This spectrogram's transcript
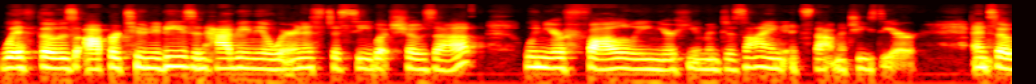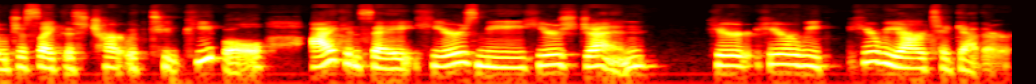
with those opportunities and having the awareness to see what shows up when you're following your human design it's that much easier. And so just like this chart with two people i can say here's me here's jen here here we here we are together.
